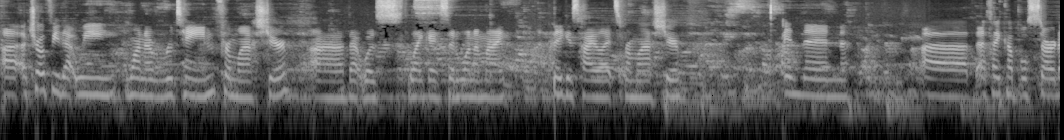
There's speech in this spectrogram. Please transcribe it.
uh, a trophy that we want to retain from last year. Uh, that was, like I said, one of my biggest highlights from last year. And then uh, the FA Cup will start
